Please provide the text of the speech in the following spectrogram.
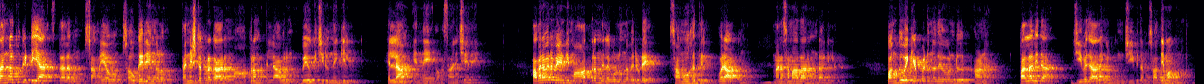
തങ്ങൾക്ക് കിട്ടിയ സ്ഥലവും സമയവും സൗകര്യങ്ങളും തന്നിഷ്ടപ്രകാരം മാത്രം എല്ലാവരും ഉപയോഗിച്ചിരുന്നെങ്കിൽ എല്ലാം എന്നെ അവസാനിച്ചേനെ. അവനവന് വേണ്ടി മാത്രം നിലകൊള്ളുന്നവരുടെ സമൂഹത്തിൽ ഒരാൾക്കും മനസമാധാനം ഉണ്ടാകില്ല പങ്കുവയ്ക്കപ്പെടുന്നത് കൊണ്ട് ആണ് പലവിധ ജീവജാലങ്ങൾക്കും ജീവിതം സാധ്യമാകുന്നത്.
